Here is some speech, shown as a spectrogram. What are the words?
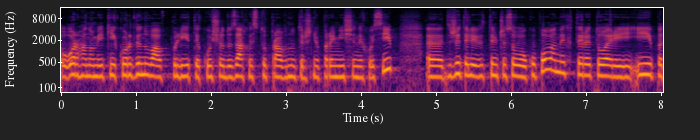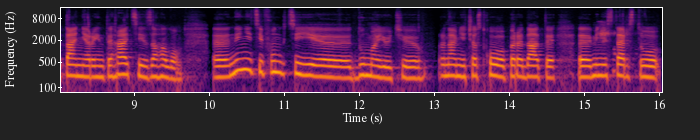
органом, який координував політику щодо захисту прав внутрішньопереміщених осіб, е, жителів тимчасово окупованих територій і питання реінтеграції загалом. Е, Нині ці функції е, думають е, принаймні частково передати Міністерству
